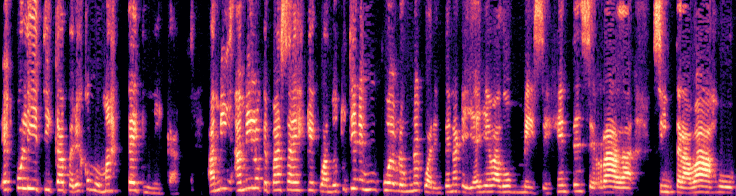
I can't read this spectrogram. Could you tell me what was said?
es política, pero es como más técnica. A mí, a mí lo que pasa es que cuando tú tienes un pueblo en una cuarentena que ya lleva dos meses, gente encerrada, sin trabajo,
